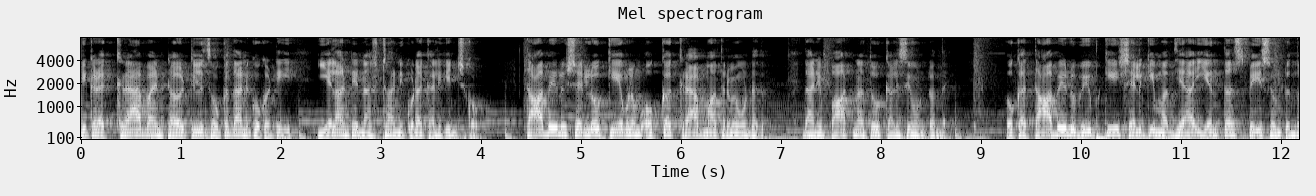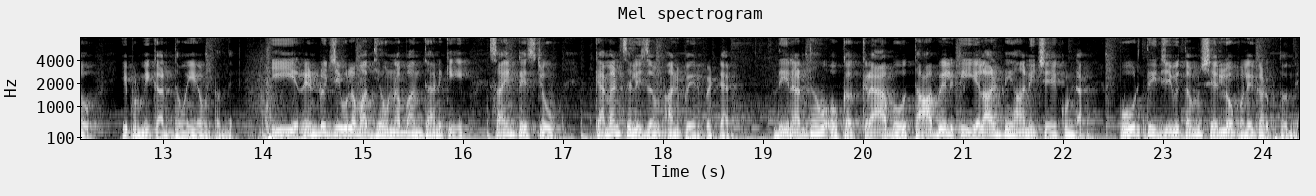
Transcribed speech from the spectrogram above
ఇక్కడ క్రాబ్ అండ్ టర్టిల్స్ ఒకదానికొకటి ఎలాంటి నష్టాన్ని కూడా కలిగించుకో తాబేలు షెల్లో కేవలం ఒక్క క్రాబ్ మాత్రమే ఉండదు. దాని పార్ట్నర్తో కలిసి ఉంటుంది. ఒక తాబేలు వీపుకి షెల్కి మధ్య ఎంత స్పేస్ ఉంటుందో ఇప్పుడు మీకు అర్థమయ్యే ఉంటుంది. ఈ రెండు జీవుల మధ్య ఉన్న బంధానికి సైంటిస్టులు కెమెన్సలిజం అని పేరు పెట్టారు. దీని అర్థం ఒక క్రాబ్ తాబేలుకి ఎలాంటి హాని చేయకుండా పూర్తి జీవితం షెల్ లోపలే గడుపుతుంది.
